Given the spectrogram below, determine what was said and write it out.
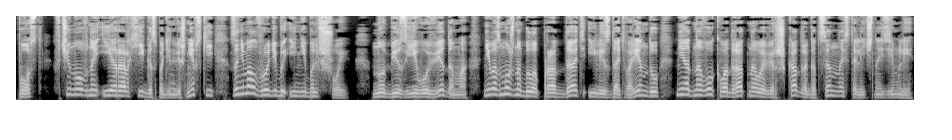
Пост в чиновной иерархии господин Вишневский занимал вроде бы и небольшой, но без его ведома невозможно было продать или сдать в аренду ни одного квадратного вершка драгоценной столичной земли.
